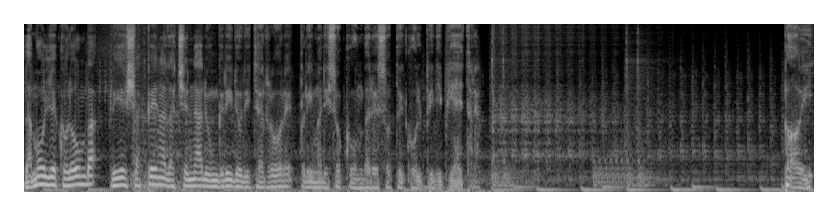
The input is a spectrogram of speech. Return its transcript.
La moglie Colomba riesce appena ad accennare un grido di terrore prima di soccombere sotto i colpi di pietra. Poi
